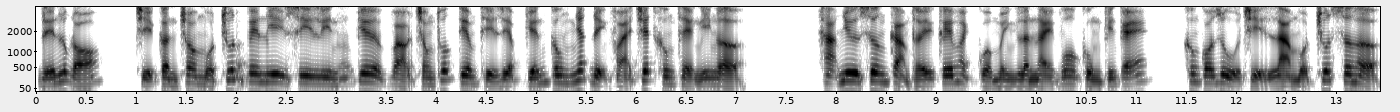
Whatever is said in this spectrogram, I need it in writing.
Đến lúc đó chỉ cần cho một chút penicillin kia vào trong thuốc tiêm thì diệp kiến công nhất định phải chết không thể nghi ngờ. Hạ như sương cảm thấy kế hoạch của mình lần này vô cùng kín kẽ, không có dù chỉ là một chút sơ hở.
